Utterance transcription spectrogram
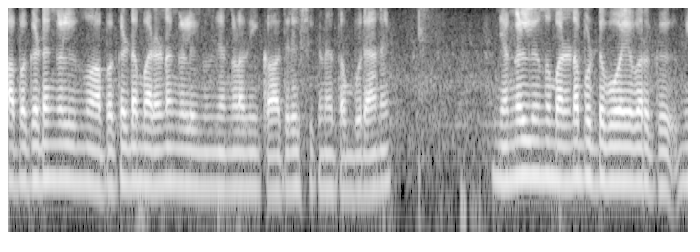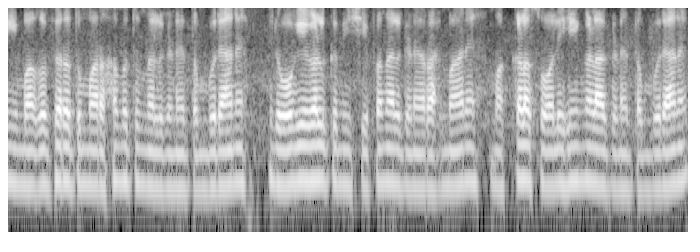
അപകടങ്ങളിൽ നിന്നും അപകട മരണങ്ങളിൽ നിന്നും ഞങ്ങളെ നീ കാത്തുരക്ഷിക്കണേ തമ്പുരാനെ. ഞങ്ങളിൽ നിന്ന് മരണപ്പെട്ടു പോയവർക്ക് നീ മഹഫിറത്തും അർഹമത്തും നൽകണേ തമ്പുരാനെ. രോഗികൾക്ക് നീ ശിഫ നൽകണേ റഹ്മാനെ. മക്കളെ സ്വാലിഹീങ്ങളാക്കണേ തമ്പുരാനെ.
